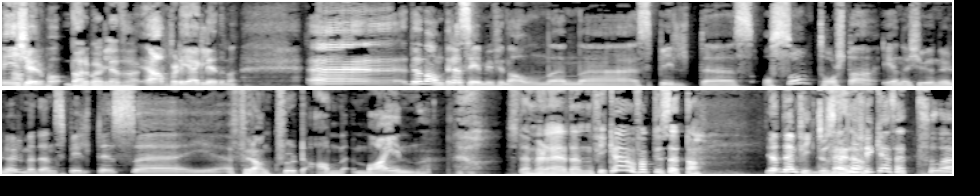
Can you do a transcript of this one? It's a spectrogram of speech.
vi kjører på. Da er det bare å glede seg. Ja, fordi jeg gleder meg. Eh, den andre semifinalen den eh, spiltes også torsdag 21.00, men den spiltes eh, i Frankfurt am Main. Stemmer det. Den fikk jeg jo faktisk sett, da. Ja, den fikk du sett, Den ja. fikk jeg sett, så da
